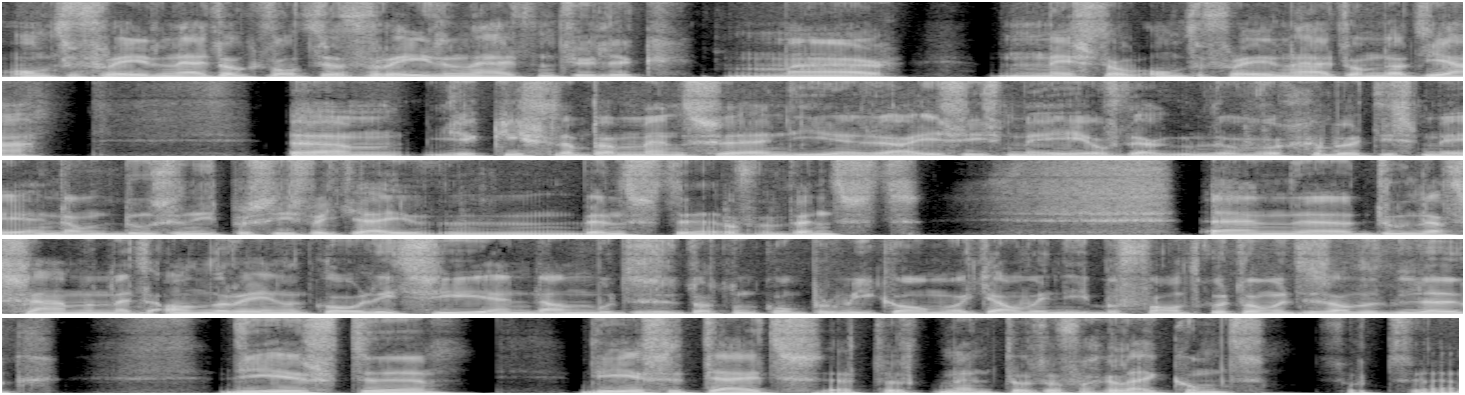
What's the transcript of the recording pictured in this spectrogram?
ontevredenheid, ook wel tevredenheid natuurlijk. Maar meestal ontevredenheid, omdat ja, ehm, je kiest een paar mensen en die, daar is iets mee, of daar, er gebeurt iets mee. En dan doen ze niet precies wat jij wenste of wenst. En eh, doen dat samen met anderen in een coalitie. En dan moeten ze tot een compromis komen wat jou weer niet bevalt. Kortom, het is altijd leuk, die eerste, die eerste tijd, eh, tot men tot een vergelijk komt. Een soort eh,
